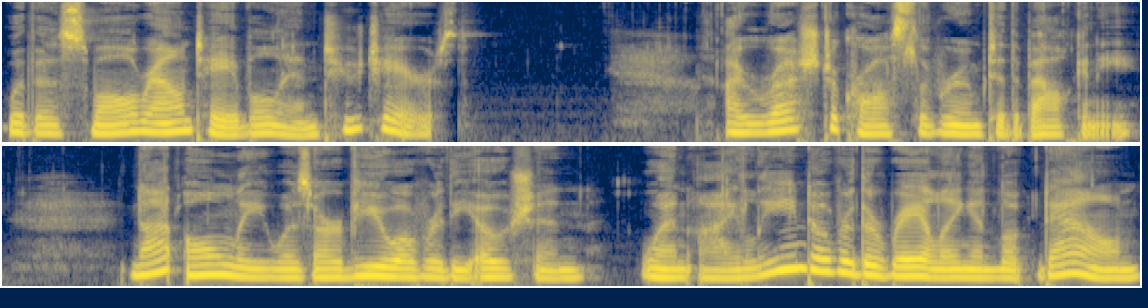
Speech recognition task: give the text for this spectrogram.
with a small round table and two chairs. I rushed across the room to the balcony. Not only was our view over the ocean, when I leaned over the railing and looked down,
